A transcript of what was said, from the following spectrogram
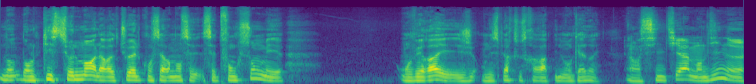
dans- dans le questionnement à l'heure actuelle concernant ce- cette fonction, mais on verra et je- on espère que ce sera rapidement cadré. Alors Cynthia, Amandine, euh,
